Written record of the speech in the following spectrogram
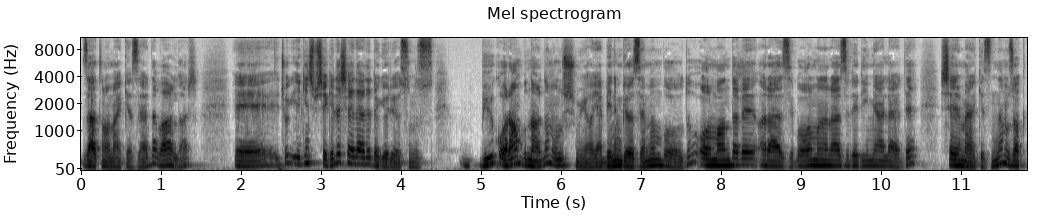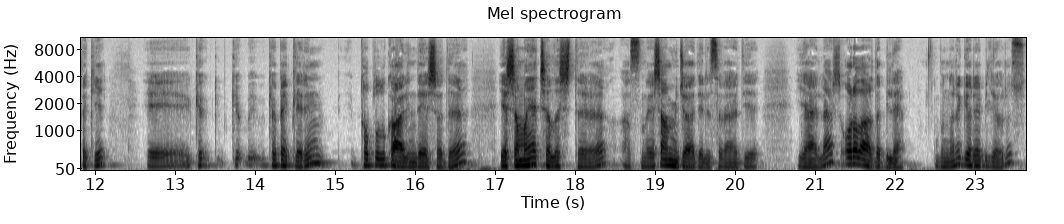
zaten o merkezlerde varlar. Ee, çok ilginç bir şekilde şeylerde de görüyorsunuz. Büyük oran bunlardan oluşmuyor. Yani benim gözlemim bu oldu. Ormanda ve arazi, bu orman arazi dediğim yerlerde şehir merkezinden uzaktaki e, kö- kö- köpeklerin topluluk halinde yaşadığı, yaşamaya çalıştığı, aslında yaşam mücadelesi verdiği yerler. Oralarda bile bunları görebiliyoruz.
